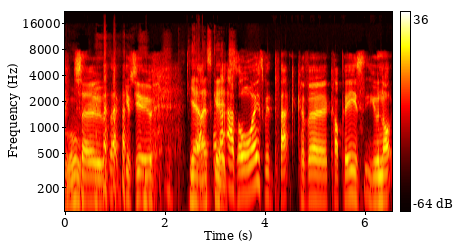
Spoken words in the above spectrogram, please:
Ooh. So that gives you Yeah, that's good. As always, with back cover copies, you're not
